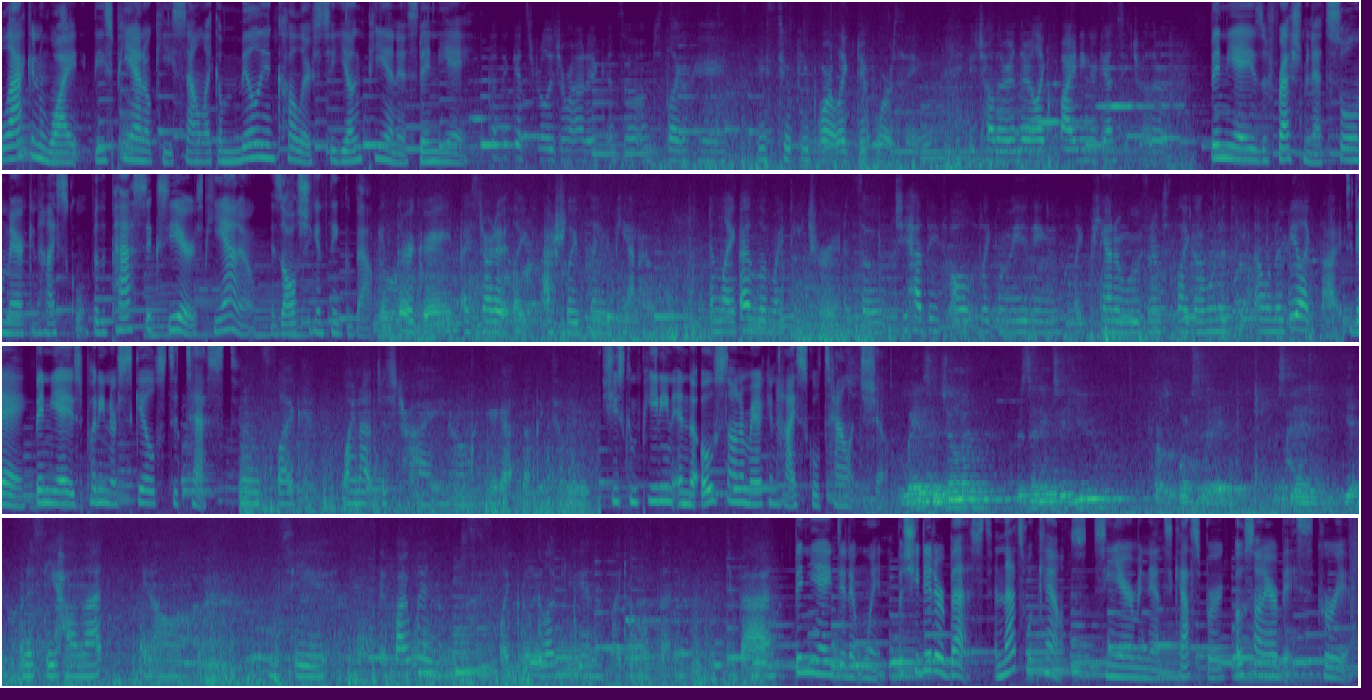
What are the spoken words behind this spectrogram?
Black and white, these piano keys sound like a million colors to young pianist. Because it gets really dramatic, and so I'm just like, okay, these two people are like divorcing each other and they're like fighting against each other. Bin is a freshman at Seoul American High School. For the past six years, piano is all she can think about. In third grade, I started like actually playing the piano, and like I love my teacher, and so she had these all like amazing like piano moves, and I'm just like I want to be, I want to be like that. Today, Bin is putting her skills to test. And it's like, why not just try? You know, you got nothing to lose. She's competing in the Osan American High School talent show. Ladies and gentlemen, presenting to you for performance today, Ms. Ben Ye. I want to see how I'm at, you know, and see if I win. I'm just like really lucky, and if I don't, then too bad. Bin Ye didn't win, but she did her best, and that's what counts. Sierra Nancy Kasberg, Osan Air Base, Korea.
